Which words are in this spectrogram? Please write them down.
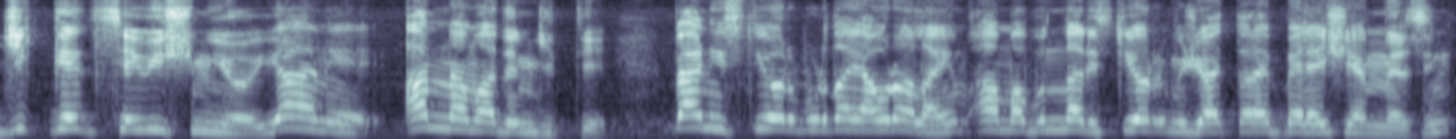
Ciklet sevişmiyor. Yani anlamadım gitti. Ben istiyor burada yavru alayım ama bunlar istiyor Mücahit Oray beleş yem versin.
